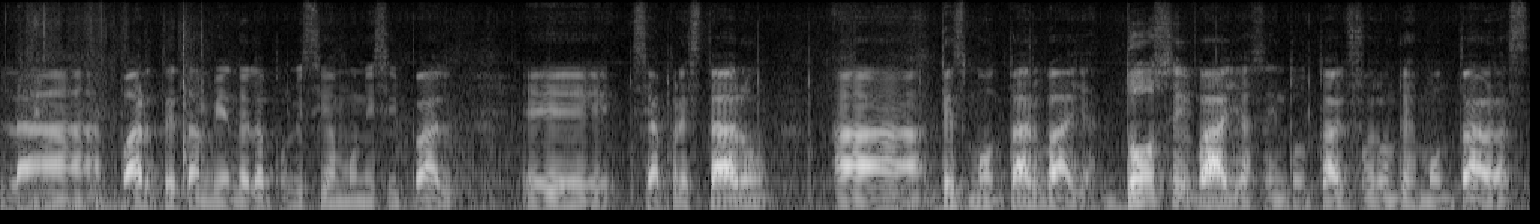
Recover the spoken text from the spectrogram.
la parte también de la policía municipal, eh, se aprestaron a desmontar vallas. 12 vallas en total fueron desmontadas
